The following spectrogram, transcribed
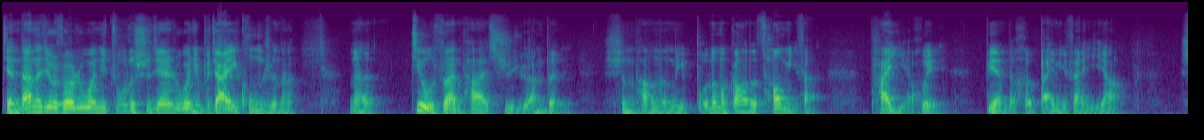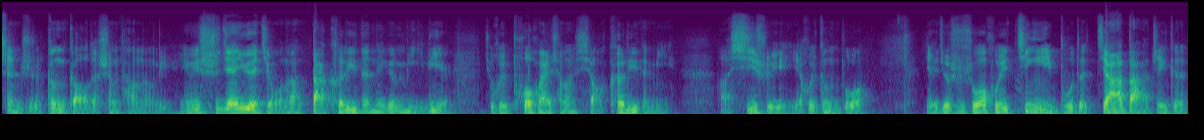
简单的就是说，如果你煮的时间如果你不加以控制呢，那就算它是原本升糖能力不那么高的糙米饭，它也会变得和白米饭一样，甚至更高的升糖能力。因为时间越久呢，大颗粒的那个米粒就会破坏成小颗粒的米。啊，吸水也会更多，也就是说会进一步的加大这个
